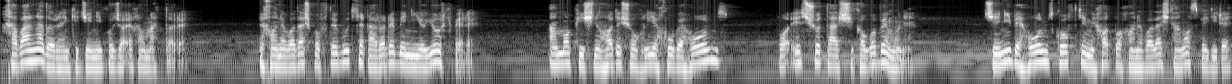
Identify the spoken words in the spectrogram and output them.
خبر ندارن که جنی کجا اقامت داره. به خانوادش گفته بود که قراره به نیویورک بره. اما پیشنهاد شغلی خوب هولمز باعث شد در شیکاگو بمونه. جنی به هولمز گفت که می‌خواد با خانوادش تماس بگیره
